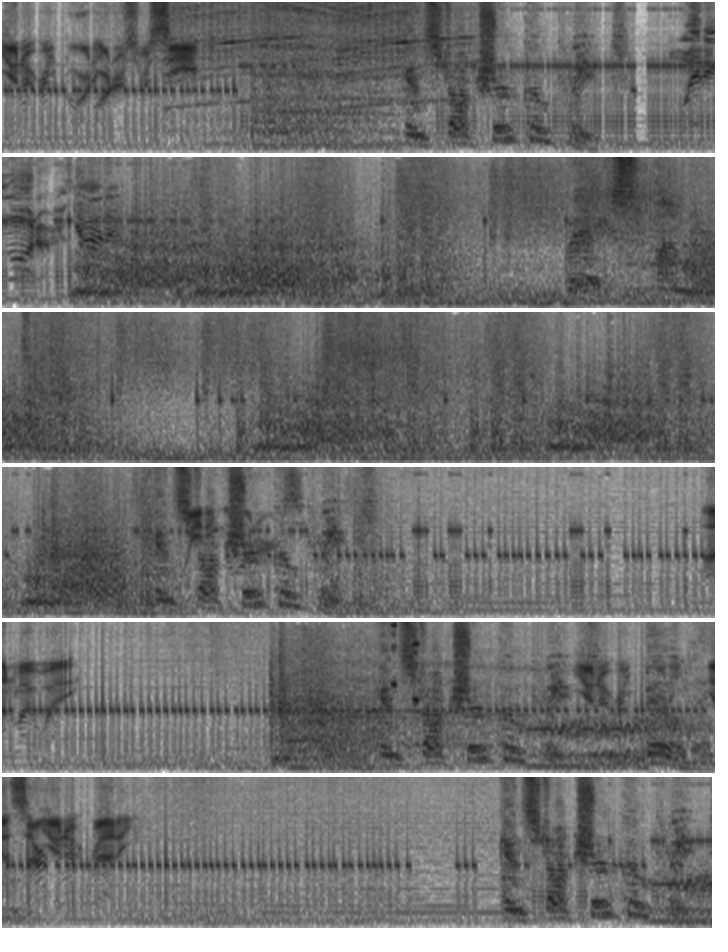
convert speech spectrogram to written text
Unit report. Orders received. Construction complete. Waiting order. You got it. Base under attack. Construction complete. Construction complete. Unit reporting. Building. Yes, sir. Unit ready. Construction complete.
